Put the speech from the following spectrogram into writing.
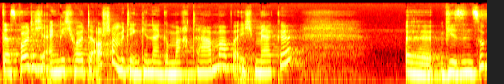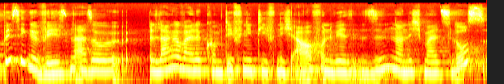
das wollte ich eigentlich heute auch schon mit den Kindern gemacht haben, aber ich merke, äh, wir sind so busy gewesen. Also Langeweile kommt definitiv nicht auf und wir sind noch nicht mal los.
